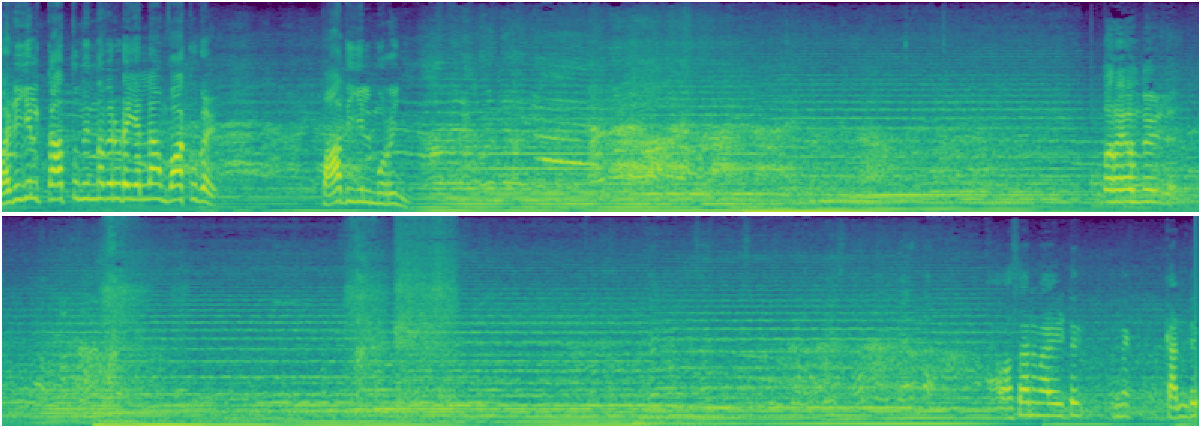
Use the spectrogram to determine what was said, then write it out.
വഴിയിൽ കാത്തുനിന്നവരുടെ എല്ലാം വാക്കുകൾ പാതിയിൽ മുറിഞ്ഞു. പറയാനൊന്നുമില്ല അവസാനമായിട്ട് ഒന്ന് കണ്ട്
